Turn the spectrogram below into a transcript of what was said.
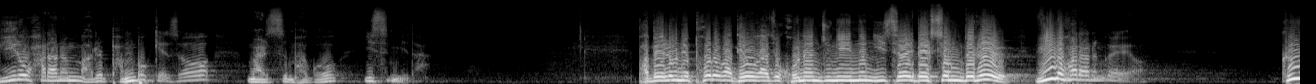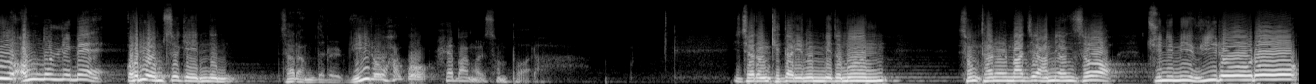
위로하라는 말을 반복해서 말씀하고 있습니다. 바벨론의 포로가 되어가지고 고난 중에 있는 이스라엘 백성들을 위로하라는 거예요. 그 억눌림의 어려움 속에 있는 사람들을 위로하고 해방을 선포하라. 이처럼 기다리는 믿음은 성탄을 맞이하면서 주님의 위로로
